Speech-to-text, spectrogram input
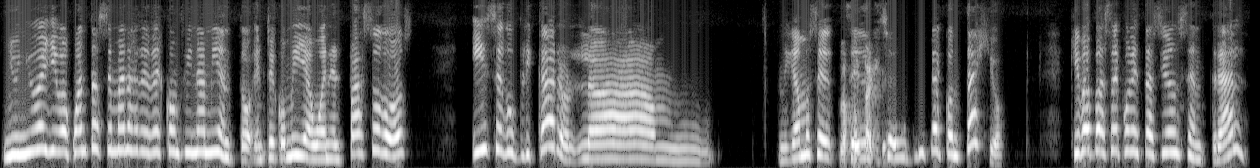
Ñuñoa lleva cuántas semanas de desconfinamiento, entre comillas, o en el paso 2, y se duplicaron la, mm, digamos, se, se, duplica el contagio. ¿Qué va a pasar con Estación Central?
